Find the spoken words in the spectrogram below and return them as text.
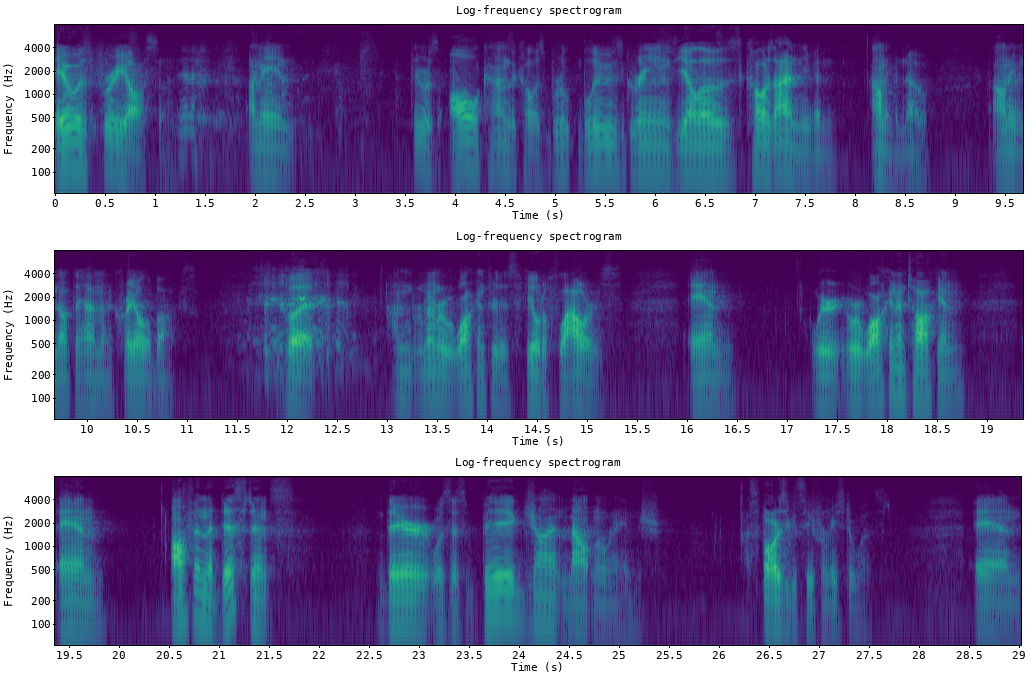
it was pretty awesome. I mean, there was all kinds of colors blues greens yellows colors i didn't even i don't even know. I don't even know if they have them in a crayola box. But i remember walking through this field of flowers and we're, we're walking and talking and off in the distance there was this big, giant mountain range, as far as you could see from east to west. And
